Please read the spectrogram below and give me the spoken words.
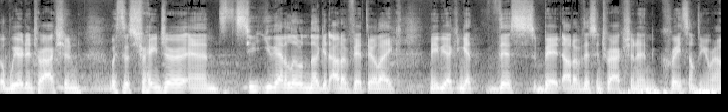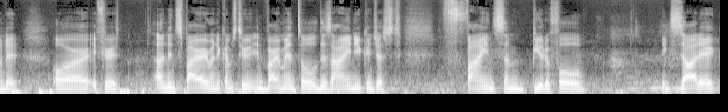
a, weird interaction with a stranger, and you get a little nugget out of it. They're like, maybe I can get this bit out of this interaction and create something around it. Or if you're uninspired when it comes to environmental design, you can just find some beautiful exotic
